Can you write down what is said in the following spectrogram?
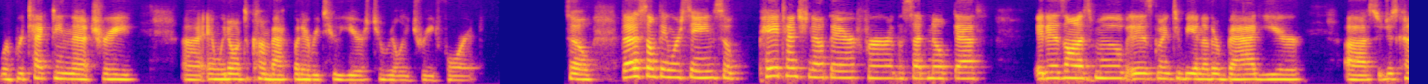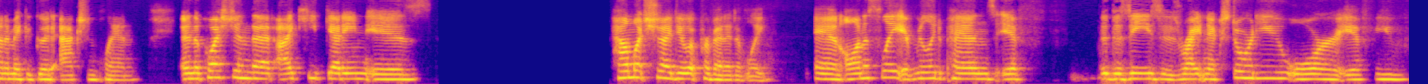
we're protecting that tree, uh, and we don't have to come back but every two years to really treat for it. So that is something we're seeing. So pay attention out there for the sudden oak death. It is on its move. It is going to be another bad year. Uh, so just kind of make a good action plan. And the question that I keep getting is, how much should I do it preventatively? And honestly, it really depends if the disease is right next door to you or if you've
